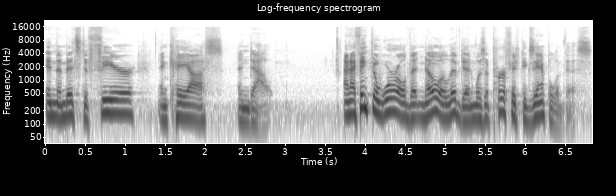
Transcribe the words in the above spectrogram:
in the midst of fear and chaos and doubt. And I think the world that Noah lived in was a perfect example of this.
